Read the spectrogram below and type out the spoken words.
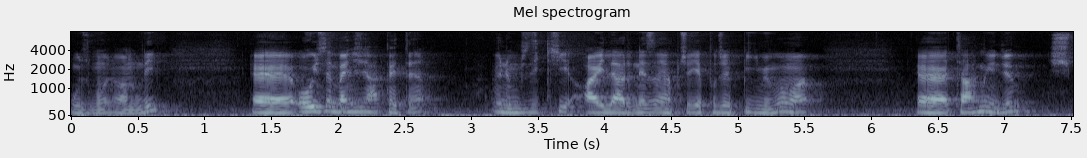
uzmanım değil. Ee, o yüzden bence hakikaten önümüzdeki aylarda ne zaman yapacak yapılacak bilmiyorum ama e, tahmin ediyorum ş-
